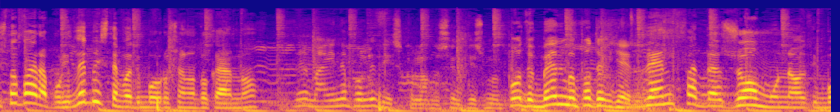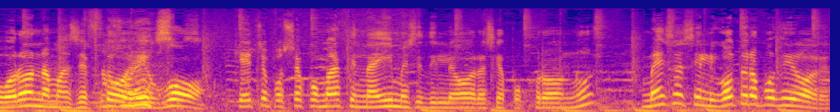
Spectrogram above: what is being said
Ευχαριστώ πάρα πολύ. Δεν πίστευα ότι μπορούσα να το κάνω. Ναι, μα είναι πολύ δύσκολο να το συνηθίσουμε. Πότε μπαίνουμε, πότε βγαίνουμε. Δεν φανταζόμουν ότι μπορώ να μαζευτώ Να εγώ και έτσι όπως έχω μάθει να είμαι στην τηλεόραση από χρόνους μέσα σε λιγότερο από δύο ώρες.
